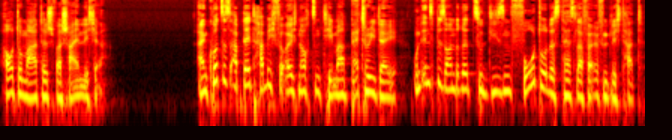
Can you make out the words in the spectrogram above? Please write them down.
automatisch wahrscheinlicher. Ein kurzes Update habe ich für euch noch zum Thema Battery Day und insbesondere zu diesem Foto, das Tesla veröffentlicht hat.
